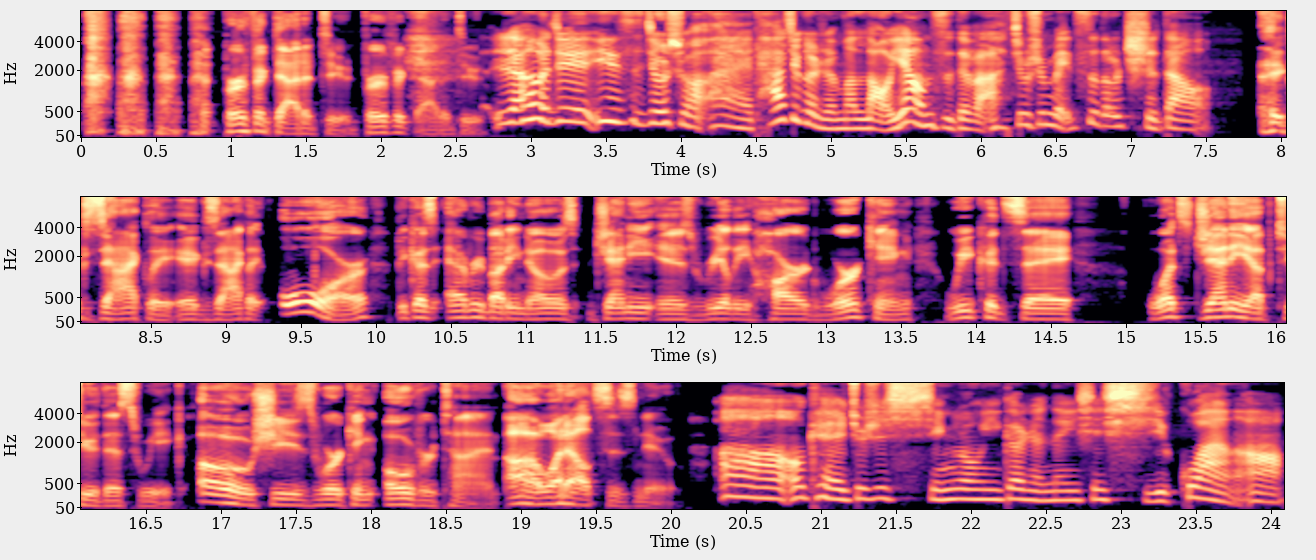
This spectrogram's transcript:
perfect attitude, perfect attitude. 然后这个意思就说，哎，他这个人嘛，老样子，对吧？就是每次都迟到。 Exactly, exactly. Or because everybody knows Jenny is really hardworking, we could say, What's Jenny up to this week? Oh, she's working overtime. Oh, what else is new? 啊，OK，就是形容一个人的一些习惯啊，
